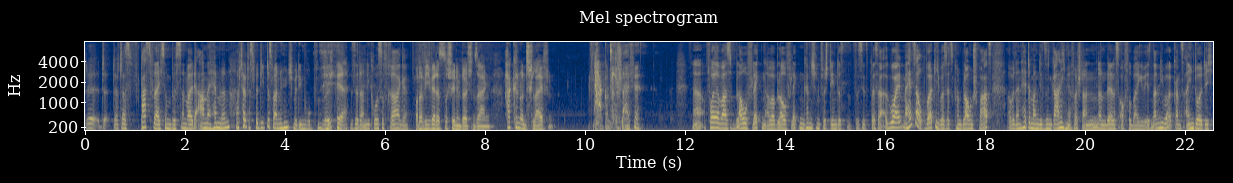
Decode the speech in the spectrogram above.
das passt vielleicht so ein bisschen, weil der arme Hamlin hat ja das verdient, dass man ein Hühnchen mit ihm rupfen will. Ja. Das ist ja dann die große Frage. Oder wie wir das so schön im Deutschen sagen? Hacken und Schleifen. Hack und Schleifen. Ja, vorher war es blaue Flecken, aber blaue Flecken kann ich schon verstehen, dass das jetzt besser. Wobei, man hätte es auch wörtlich übersetzen können, blau und schwarz, aber dann hätte man den Sinn gar nicht mehr verstanden, dann wäre das auch vorbei gewesen. Dann lieber ganz eindeutig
